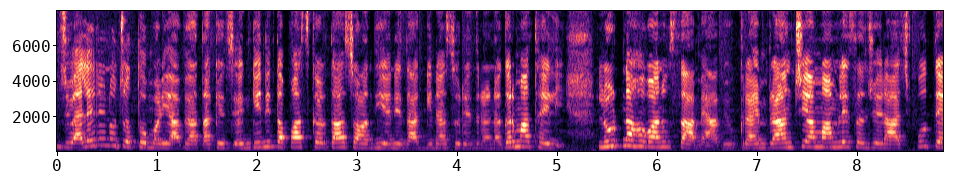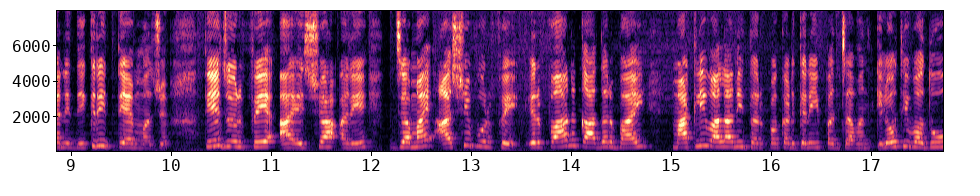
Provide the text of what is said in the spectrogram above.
જ્વેલરીનો જથ્થો મળી આવ્યા હતા કે જે અંગેની તપાસ કરતા ચાંદી અને દાગીના સુરેન્દ્રનગરમાં થયેલી લૂંટના હોવાનું સામે આવ્યું. ક્રાઇમ બ્રાન્ચે આ મામલે સંજય રાજપૂત, તેની દીકરી તેમજ તેજ ઉર્ફે આયેશા અને જમાઈ આશિફ ઉર્ફે ઇરફાન કાદરભાઈ માટલીવાલાની ધરપકડ કરી પંચાવન કિલોથી વધુ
